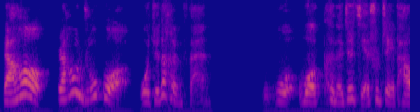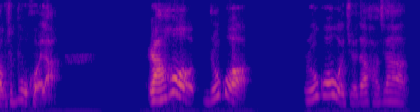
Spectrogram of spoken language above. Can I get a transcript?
然后然后如果我觉得很烦，我我可能就结束这一趴，我就不回了。然后如果如果我觉得好像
